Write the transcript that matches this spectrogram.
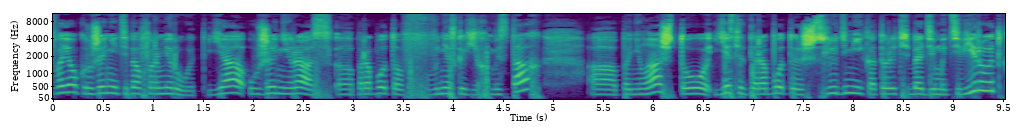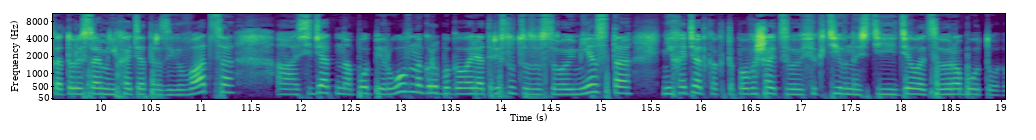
Твое окружение тебя формирует. Я уже не раз, э, поработав в нескольких местах, поняла, что если ты работаешь с людьми, которые тебя демотивируют, которые сами не хотят развиваться, э, сидят на попе ровно, грубо говоря, трясутся за свое место, не хотят как-то повышать свою эффективность и делать свою работу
